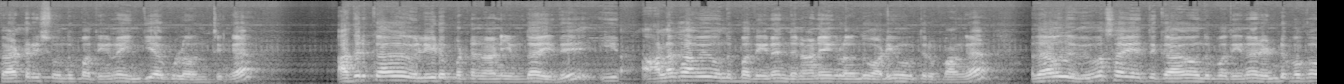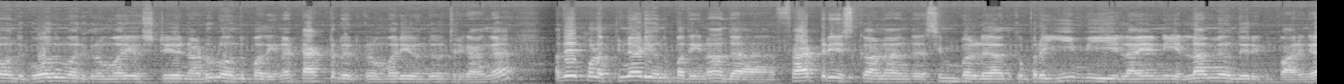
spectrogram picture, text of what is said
ஃபேக்டரிஸ் வந்து பார்த்தீங்கன்னா இந்தியாவுக்குள்ளே வந்துச்சுங்க. அதற்காக வெளியிடப்பட்ட நாணயம் தான் இது அழகாகவே வந்து பார்த்தீங்கன்னா இந்த நாணயங்களை வந்து வடிவமைத்திருப்பாங்க. அதாவது விவசாயத்துக்காக வந்து பார்த்தீங்கன்னா ரெண்டு பக்கம் வந்து கோதுமை இருக்கிற மாதிரி வச்சுட்டு நடுவில் வந்து பார்த்தீங்கன்னா டிராக்டர் இருக்கிற மாதிரி வந்து வச்சுருக்காங்க. அதே போல் பின்னாடி வந்து பார்த்தீங்கன்னா அந்த ஃபேக்ட்ரிஸ்க்கான அந்த சிம்பிள் அதுக்கப்புறம் இவி லைன் எல்லாமே வந்து இருக்கு பாருங்க.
